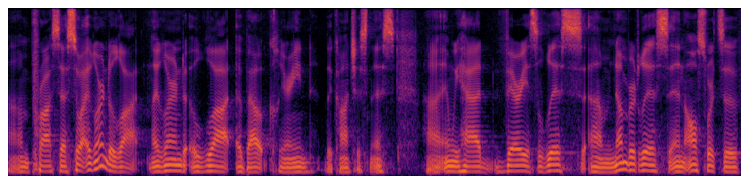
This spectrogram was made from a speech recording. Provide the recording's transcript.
um, process. So I learned a lot. I learned a lot about clearing the consciousness. Uh, and we had various lists, um, numbered lists, and all sorts of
